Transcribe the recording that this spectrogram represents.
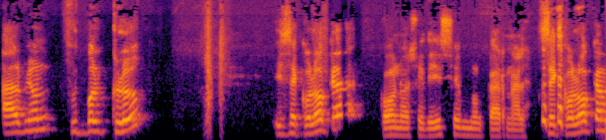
Albion Football Club y se coloca conocidísimo carnal. Se coloca,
